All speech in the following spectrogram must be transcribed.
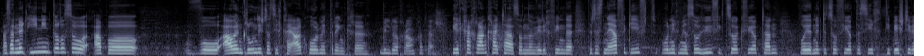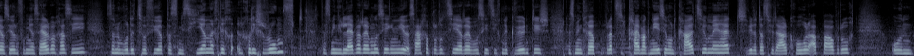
was auch nicht einnimmt oder so, aber wo auch ein Grund ist, dass ich keinen Alkohol mehr trinke. Weil du eine Krankheit hast? Weil ich keine Krankheit habe, sondern weil ich finde, das ist ein Nervengift, das ich mir so häufig zugeführt habe, wo ja nicht dazu führt, dass ich die beste Version von mir selber kann sein kann, sondern wo dazu führt, dass mein Hirn ein bisschen, ein bisschen schrumpft, dass meine Leber muss irgendwie Sachen produzieren muss, die sie sich nicht gewöhnt ist, dass mein Körper plötzlich kein Magnesium und Kalzium mehr hat, weil er das für den Alkoholabbau braucht. Und,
